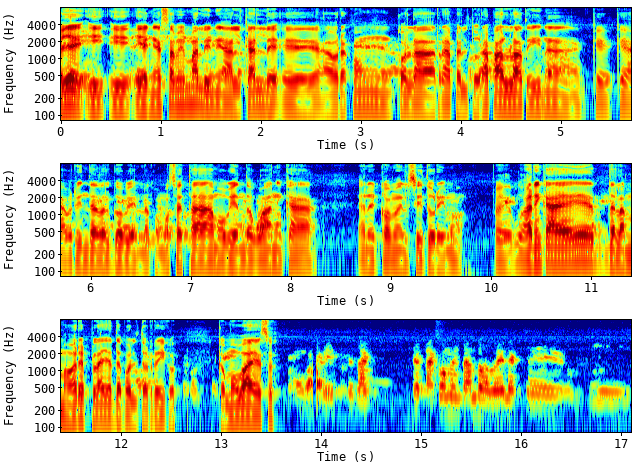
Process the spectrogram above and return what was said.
Oye, y, y, y en esa misma línea, alcalde, eh, ahora con, con la reapertura paulatina que, que ha brindado el gobierno, ¿cómo se está moviendo Guánica en el comercio y turismo? Pues Guánica es de las mejores playas de Puerto Rico. ¿Cómo va eso? Se está, comenzando a ver este, un,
